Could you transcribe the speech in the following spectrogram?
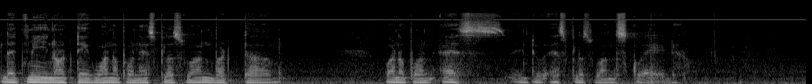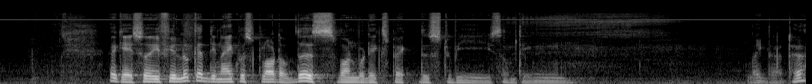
let me not take 1 upon s plus 1, but uh, 1 upon s into s plus 1 squared. Okay, so if you look at the Nyquist plot of this, one would expect this to be something like that. Huh?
